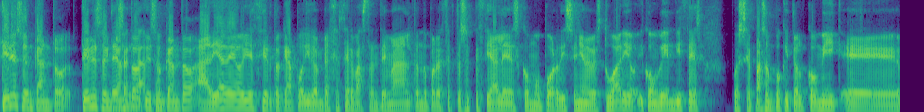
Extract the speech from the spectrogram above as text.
tiene su encanto, tiene su encanto, tiene su encanto. A día de hoy es cierto que ha podido envejecer bastante mal, tanto por efectos especiales como por diseño de vestuario y como bien dices, pues se pasa un poquito el cómic, eh,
